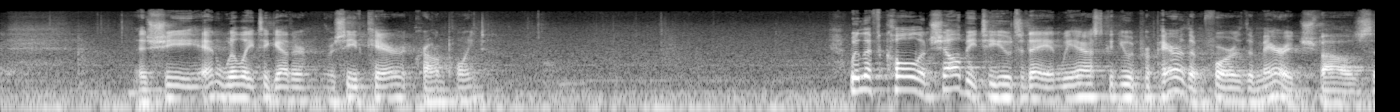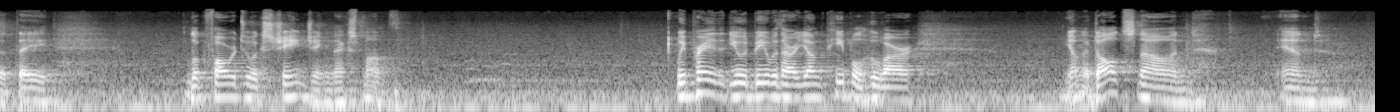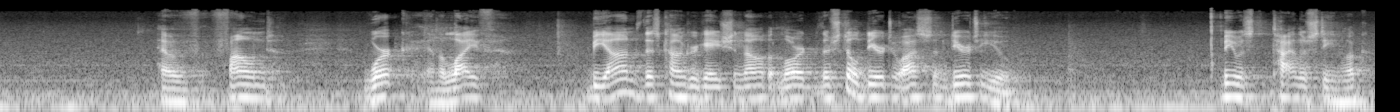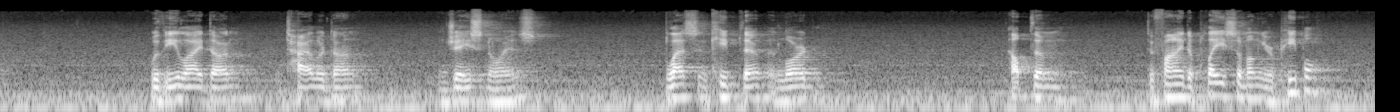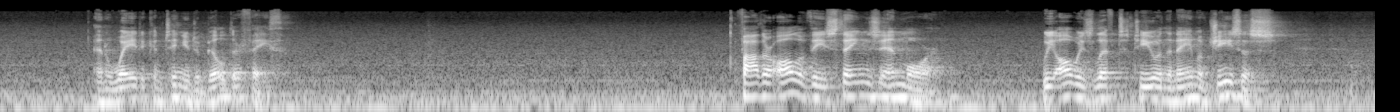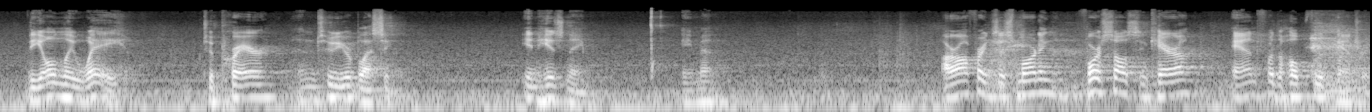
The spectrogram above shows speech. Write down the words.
as she and Willie together received care at Crown Point. We lift Cole and Shelby to you today, and we ask that you would prepare them for the marriage vows that they look forward to exchanging next month. We pray that you would be with our young people who are young adults now and, and have found work and a life beyond this congregation now, but Lord, they're still dear to us and dear to you be with Tyler Steenhoek, with Eli Dunn, Tyler Dunn, and Jace Noyes. Bless and keep them, and Lord, help them to find a place among your people and a way to continue to build their faith. Father, all of these things and more, we always lift to you in the name of Jesus the only way to prayer and to your blessing. In His name, amen. Our offerings this morning for Sos and Kara and for the Hope Food Pantry.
